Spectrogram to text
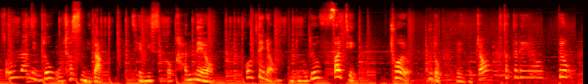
솔라님도 오셨습니다. 재밌을 것 같네요. 골대녀 모두 모두 파이팅! 좋아요, 구독, 알림 설정 부탁드려요. 뿅!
